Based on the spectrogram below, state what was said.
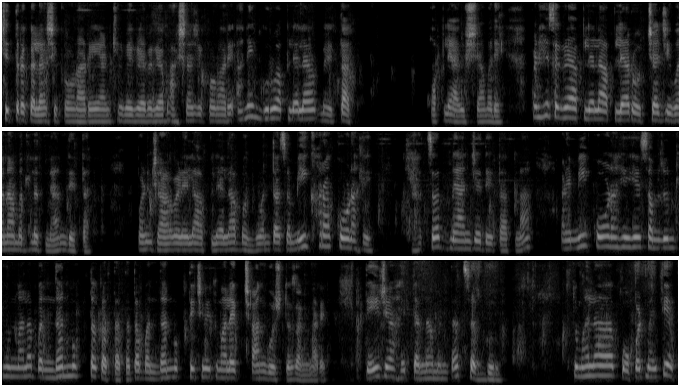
चित्रकला शिकवणारे आणखीन वेगळ्या वेगळ्या भाषा शिकवणारे अनेक गुरु आपल्याला मिळतात. आपल्या आयुष्यामध्ये. पण हे सगळे आपल्याला आपल्या रोजच्या जीवनामधलं ज्ञान देतात. पण ज्या वेळेला आपल्याला भगवंताचं मी खरा कोण आहे ह्याचं ज्ञान जे देतात ना आणि मी कोण आहे हे समजून घेऊन मला बंधनमुक्त करतात. आता बंधनमुक्तीची मी तुम्हाला एक छान गोष्ट सांगणार आहे. ते जे आहेत त्यांना म्हणतात सद्गुरू. तुम्हाला पोपट माहिती आहेत?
